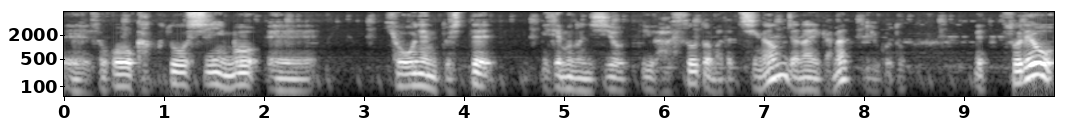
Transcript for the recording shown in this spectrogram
えー、そこを格闘シーンを、えー、表現として見せ物にしようっていう発想とはまた違うんじゃないかなっていうこと。でそれを、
